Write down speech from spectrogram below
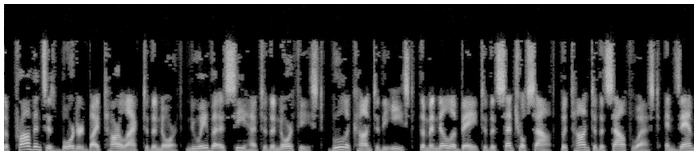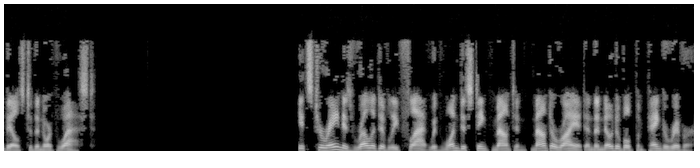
The province is bordered by Tarlac to the north, Nueva Ecija to the northeast, Bulacan to the east, the Manila Bay to the central south, Bataan to the southwest, and Zambales to the northwest. Its terrain is relatively flat with one distinct mountain, Mount Arayat and the notable Pampanga River.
